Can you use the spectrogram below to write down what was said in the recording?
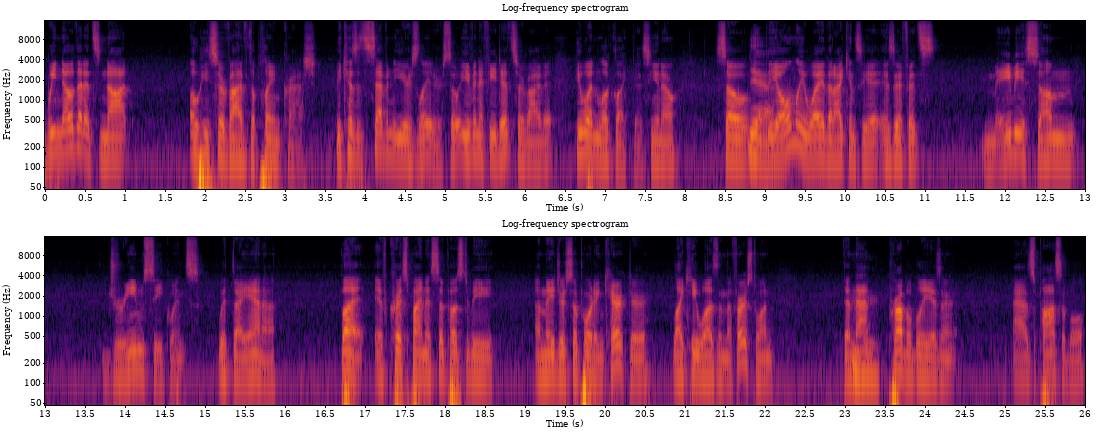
we know that it's not oh he survived the plane crash because it's 70 years later so even if he did survive it he wouldn't look like this you know so Yeah. the only way that i can see it is if it's maybe some dream sequence with diana but if chris pine is supposed to be a major supporting character like he was in the first one then that Mhm. probably isn't as possible.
